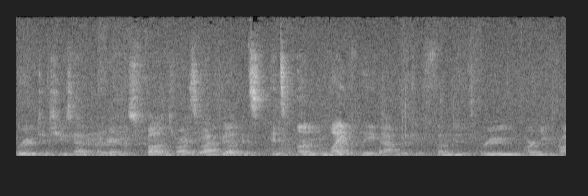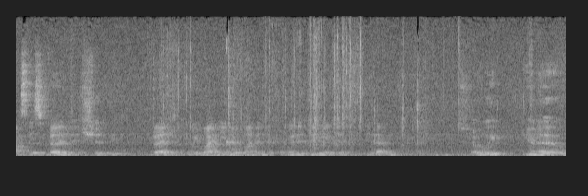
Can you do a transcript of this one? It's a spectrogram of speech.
group to choose how to program these funds, right? So I feel like it's, it's unlikely that we get funded through our new process, but it should be. But we might need to find a different way to do it if it doesn't. So we, you know,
